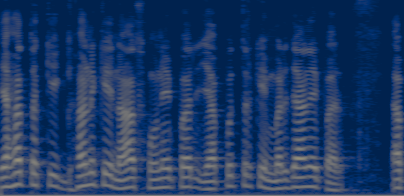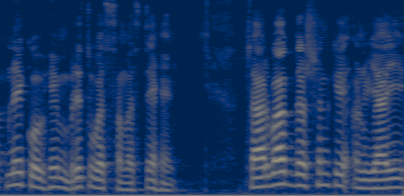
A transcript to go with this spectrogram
यहाँ तक कि घन के नाश होने पर या पुत्र के मर जाने पर अपने को भी मृतवत समझते हैं। चारवाक दर्शन के अनुयायी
